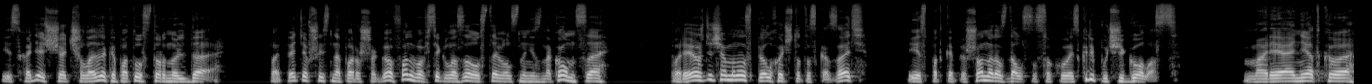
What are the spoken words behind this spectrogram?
исходящую от человека по ту сторону льда. Попятившись на пару шагов, он во все глаза уставился на незнакомца. Прежде чем он успел хоть что-то сказать, из-под капюшона раздался сухой скрипучий голос. «Марионетку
